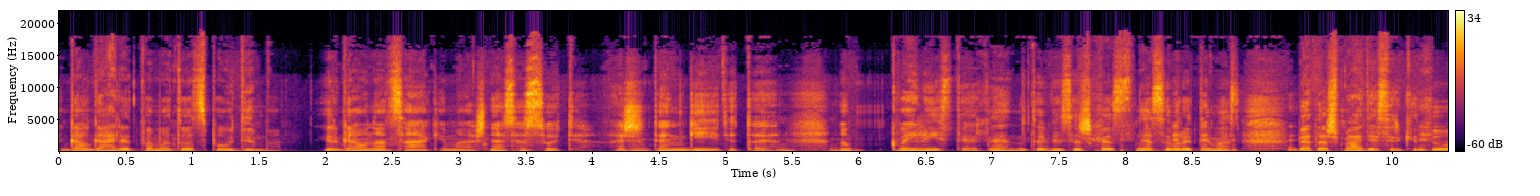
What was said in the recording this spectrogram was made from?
gal galit pamatuot spaudimą ir gauna atsakymą, aš nesesutė, aš mm. ten gydytoja. Mm. Nu, kvailystė, ar ne? Nu, tai visiškas nesupratimas. Bet aš matęs ir kitų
